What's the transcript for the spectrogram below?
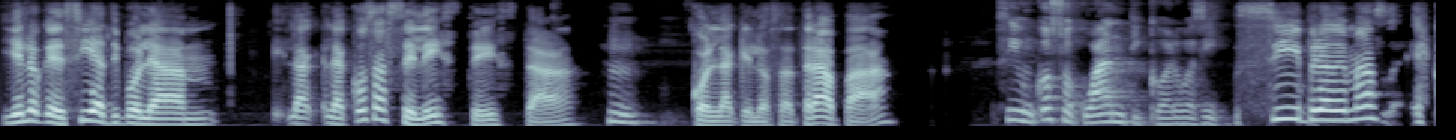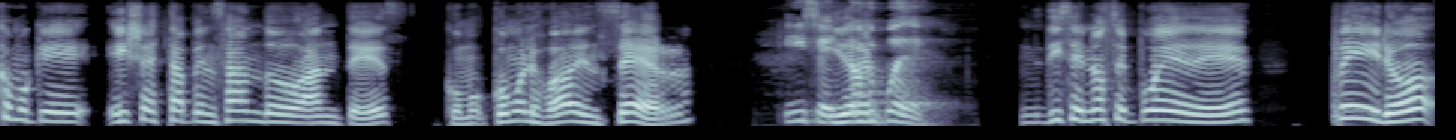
Y es lo que decía, tipo, la, mm, la, la cosa celeste esta, Hmm. Con la que los atrapa, Sí, un coso cuántico, algo así. Sí, pero además es como que ella está pensando antes cómo, cómo los va a vencer. Y dice, Y no se puede. Dice no se puede, pero...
